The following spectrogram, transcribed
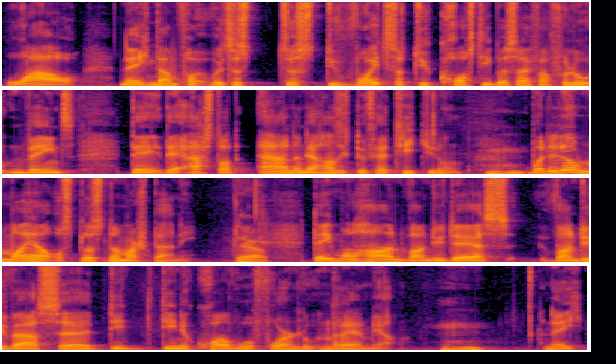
Wow. Nicht? Dan, dus, dus du weißt, dat du kost die bis einfach verloten wens. Die, die erst dort an en die haben sich dafür Zeit genommen. Aber die doen mehr als bloß Nummers Benny. Ja. Denk mal aan, wanneer du das, wanneer du was, uh, die, die Kurve vorn luten reinmerken. Mhm. Nicht?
